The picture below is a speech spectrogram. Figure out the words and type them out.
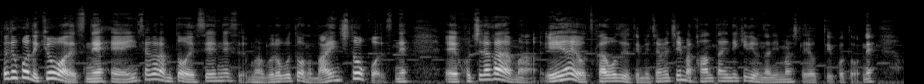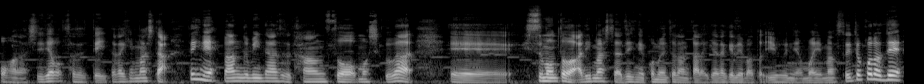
というところで今日はですね、えー、インスタグラムと SNS、まあ、ブログ等の毎日投稿ですね、えー、こちらが、まあ、AI を使うことによってめちゃめちゃ今簡単にできるようになりましたよっていうことをね、お話をさせていただきました。ぜひね、番組に関する感想、もしくは、えー、質問等ありましたら、ぜひね、コメント欄からいただければというふうに思います。というところで、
